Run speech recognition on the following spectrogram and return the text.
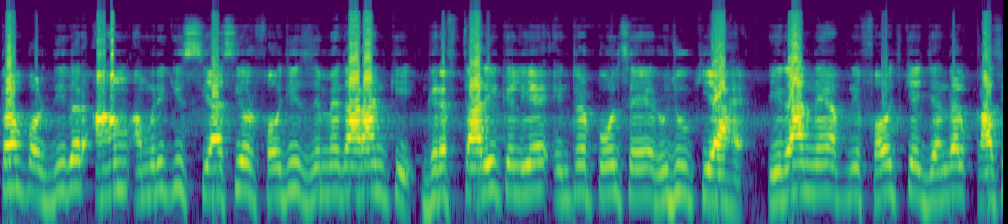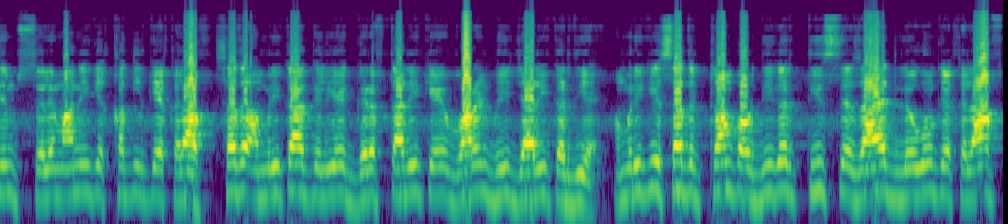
ट्रंप और दीगर अहम अमरीकी सियासी और फौजी जिम्मेदारान की गिरफ्तारी के लिए इंटरपोल से रुजू किया है। ईरान ने अपनी फौज के जनरल कासिम सुलेमानी के कत्ल के खिलाफ सदर अमेरिका के लिए गिरफ्तारी के वारंट भी जारी कर दिए। अमेरिकी सदर ट्रंप और दीगर 30 से जायद लोगों के खिलाफ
